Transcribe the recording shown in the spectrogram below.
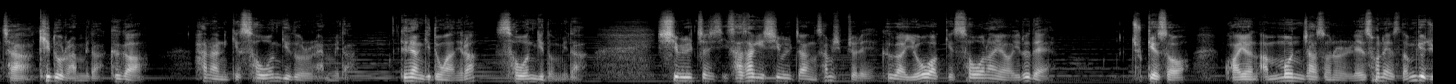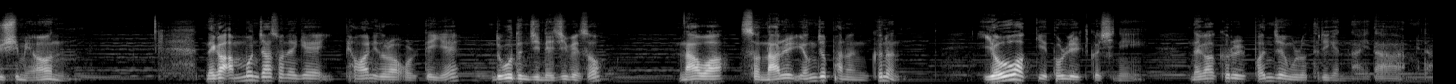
자 기도를 합니다. 그가 하나님께 서원 기도를 합니다. 그냥 기도가 아니라 서원 기도입니다. 11장 사사기 11장 30절에 그가 여호와께 서원하여 이르되 주께서 과연 암몬 자손을 내 손에서 넘겨 주시면 내가 암몬 자손에게 평안이 돌아올 때에 누구든지 내 집에서 나와서 나를 영접하는 그는 여호와께 돌릴 것이니 내가 그를 번제물로 드리겠나이다 합니다.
